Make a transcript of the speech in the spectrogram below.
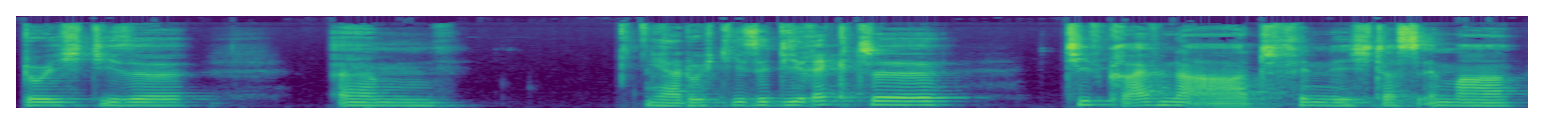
durch diese, ähm, ja, durch diese direkte, tiefgreifende Art finde ich das immer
